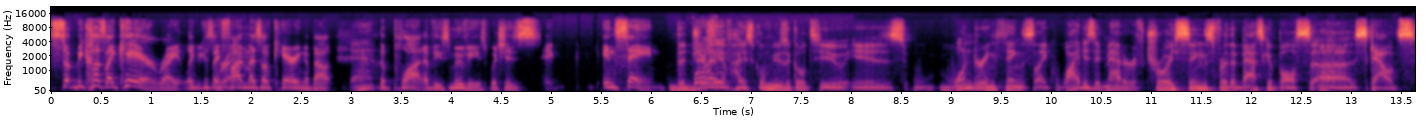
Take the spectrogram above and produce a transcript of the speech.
So because I care, right? Like because I Right. find myself caring about Yeah. the plot of these movies, which is insane. The joy of High School Musical 2 is wondering things like why does it matter if Troy sings for the basketball uh, scouts,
